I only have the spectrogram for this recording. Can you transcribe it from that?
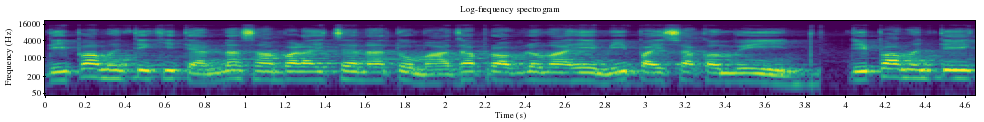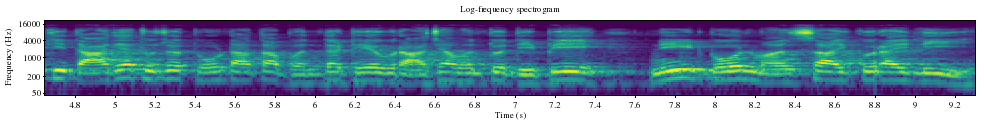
दीपा म्हणते की त्यांना सांभाळायचं ना तो माझा प्रॉब्लेम आहे मी पैसा कमवीन. दीपा म्हणते की दाद्या तुझं तोंड आता बंद ठेव. राजा म्हणतो दीपे नीट बोल माणसं ऐकू राहिली.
